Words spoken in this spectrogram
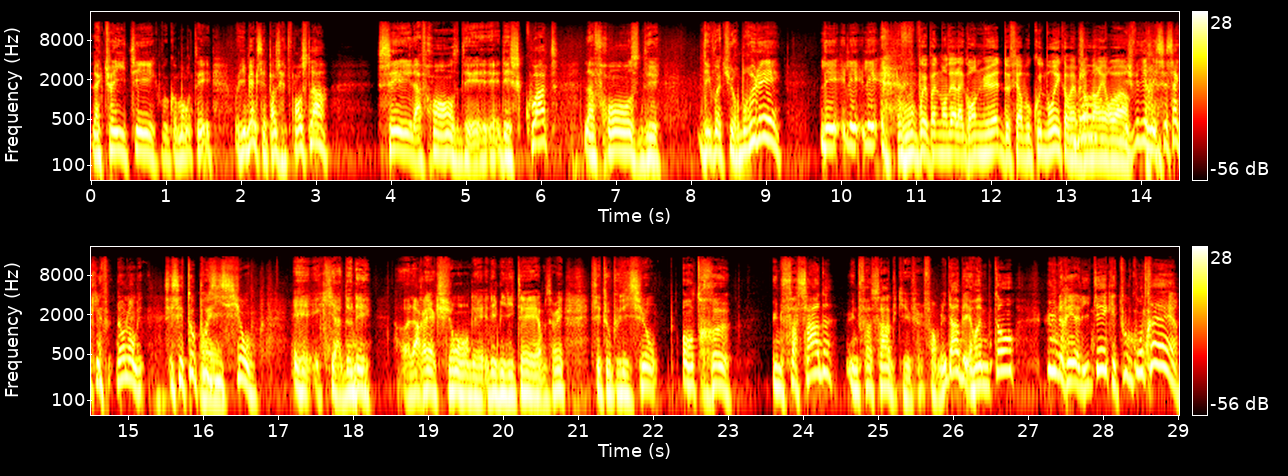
L'actualité que vous commentez, vous voyez bien que c'est pas cette France-là. C'est la France des, des, squats, la France des, des voitures brûlées. Les, les, les... Vous pouvez pas demander à la grande muette de faire beaucoup de bruit quand même, Jean-Marie Roy. Je veux dire, mais c'est ça qui. Non, non, mais c'est cette opposition. Oui et, qui a donné la réaction des, des, militaires, vous savez, cette opposition entre une façade, une façade qui est formidable, et en même temps une réalité qui est tout le contraire.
